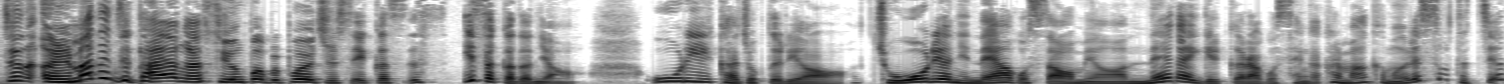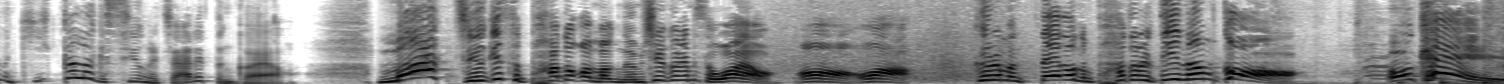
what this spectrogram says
저는 얼마든지 다양한 수영법을 보여줄 수 있, 있었거든요. 우리 가족들이요. 조련이 내하고 싸우면 내가 이길 거라고 생각할 만큼 어렸을 부터 저는 기깔나게 수영을 잘했던 거예요. 막 저기서 파도가 막 넘실거리면서 와요. 어, 와. 그러면 때로는 파도를 뛰넘고. 오케이.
